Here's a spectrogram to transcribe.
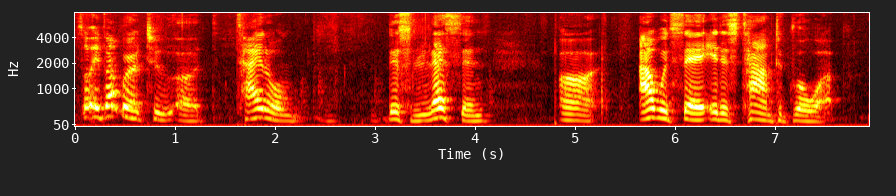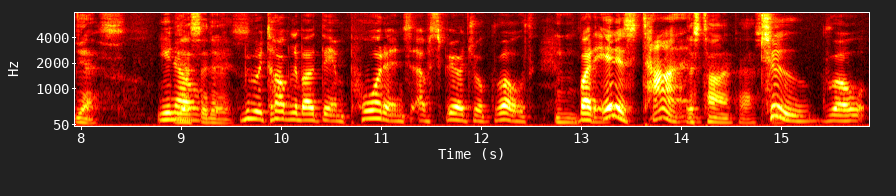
So if I were to uh, title this lesson, uh, I would say it is time to grow up. Yes. You know, Yes, it is. we were talking about the importance of spiritual growth, but it is time Mm-hmm. It's time, Pastor. to grow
